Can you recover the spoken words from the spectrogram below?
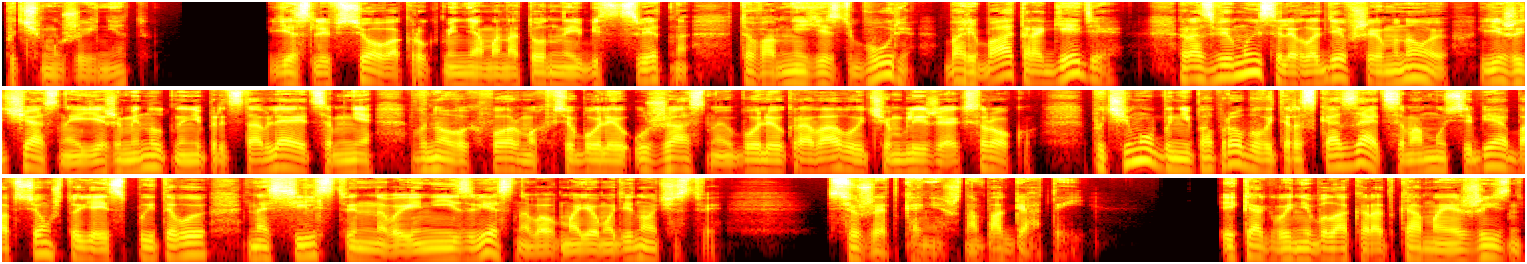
Почему же и нет? Если все вокруг меня монотонно и бесцветно, то во мне есть буря, борьба, трагедия. Разве мысль, овладевшая мною, ежечасно и ежеминутно не представляется мне в новых формах все более ужасную, более кровавую, чем ближе я к сроку? Почему бы не попробовать рассказать самому себе обо всем, что я испытываю, насильственного и неизвестного в моем одиночестве? Сюжет, конечно, богатый. И как бы ни была коротка моя жизнь,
